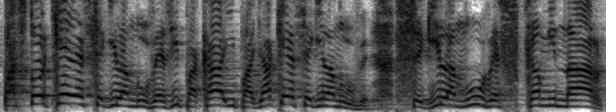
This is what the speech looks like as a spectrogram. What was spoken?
Pastor, que é seguir a nuvem? É ir para cá, ir para allá? Que é seguir a nuvem? Seguir a nuvem é caminhar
